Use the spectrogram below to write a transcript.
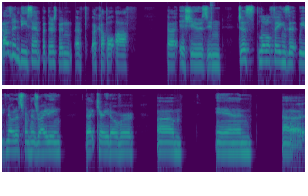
has been decent, but there's been a, a couple off uh, issues and just little things that we've noticed from his writing that carried over. Um, and uh,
